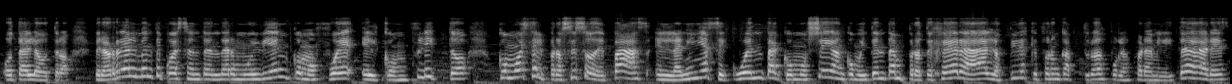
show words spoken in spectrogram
o tal otro, pero realmente puedes entender muy bien cómo fue el conflicto, cómo es el proceso de paz, en la niña se cuenta cómo llegan, cómo intentan proteger a los pibes que fueron capturados por los paramilitares,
